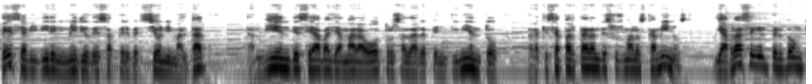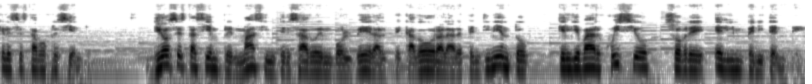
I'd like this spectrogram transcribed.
pese a vivir en medio de esa perversión y maldad, también deseaba llamar a otros al arrepentimiento para que se apartaran de sus malos caminos y abracen el perdón que les estaba ofreciendo. Dios está siempre más interesado en volver al pecador al arrepentimiento que en llevar juicio sobre el impenitente.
